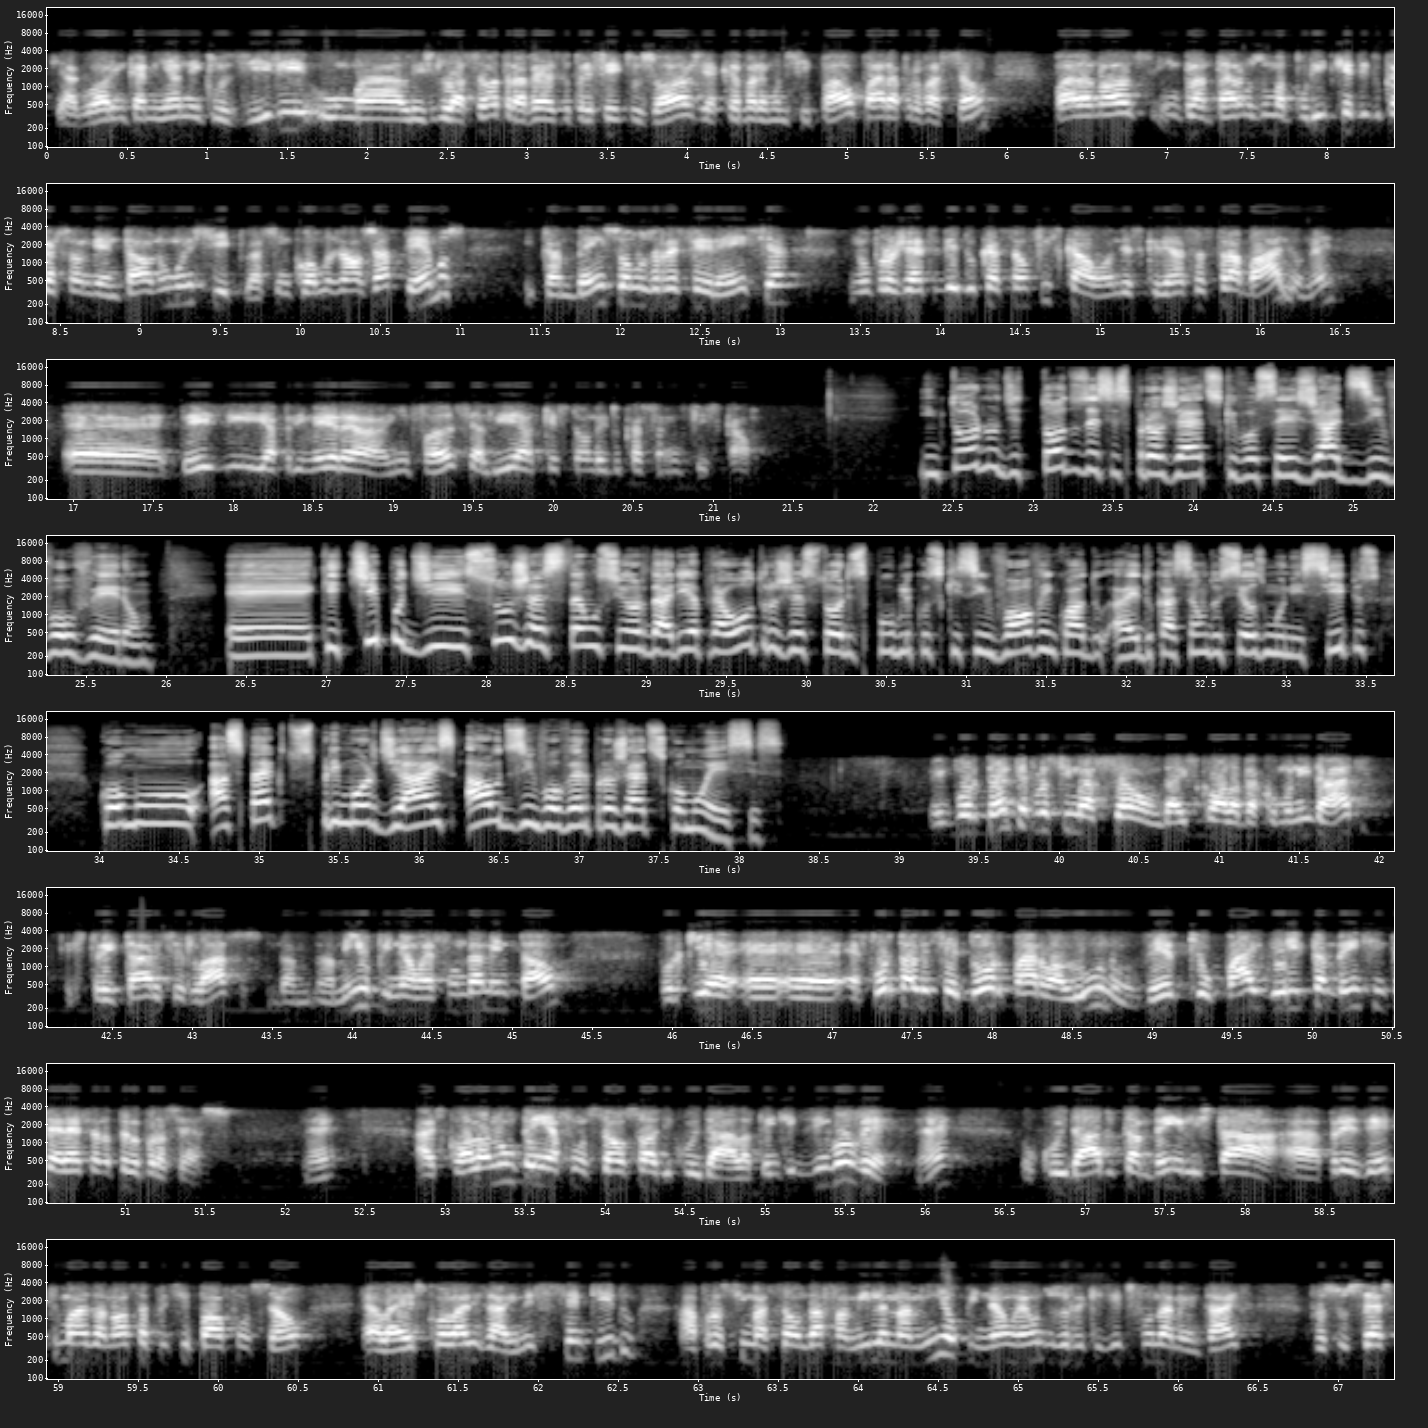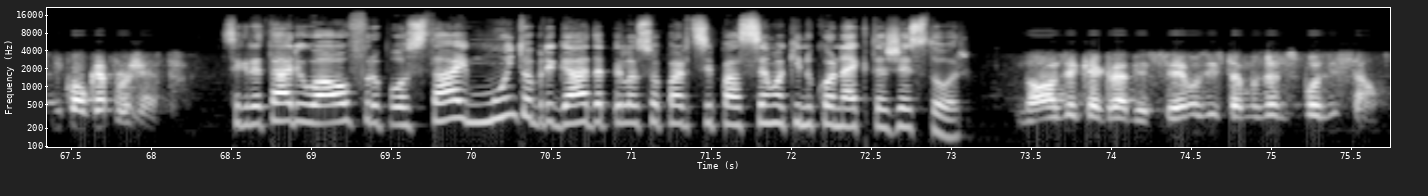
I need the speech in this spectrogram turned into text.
Que agora encaminhando, inclusive, uma legislação através do prefeito Jorge e a Câmara Municipal para aprovação, para nós implantarmos uma política de educação ambiental no município, assim como nós já temos e também somos referência no projeto de educação fiscal, onde as crianças trabalham, né? É, desde a primeira infância ali a questão da educação fiscal. Em torno de todos esses projetos que vocês já desenvolveram, é, que tipo de sugestão o senhor daria para outros gestores públicos que se envolvem com a, a, educação dos seus municípios como aspectos primordiais ao desenvolver projetos como esses? O importante é a aproximação da escola da comunidade, estreitar esses laços, na minha opinião, é fundamental, porque é, é, é, é, fortalecedor para o aluno ver que o pai dele também se interessa pelo processo. Né? A escola não tem a função só de cuidar, ela tem que desenvolver. Né? O cuidado também ele está ah, presente, mas a nossa principal função ela é escolarizar. E nesse sentido, a aproximação da família, na minha opinião, é um dos requisitos fundamentais para o sucesso de qualquer projeto. Secretário Alfro Postai, muito obrigada pela sua participação aqui no Conecta Gestor. Nós é que agradecemos e estamos à disposição.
